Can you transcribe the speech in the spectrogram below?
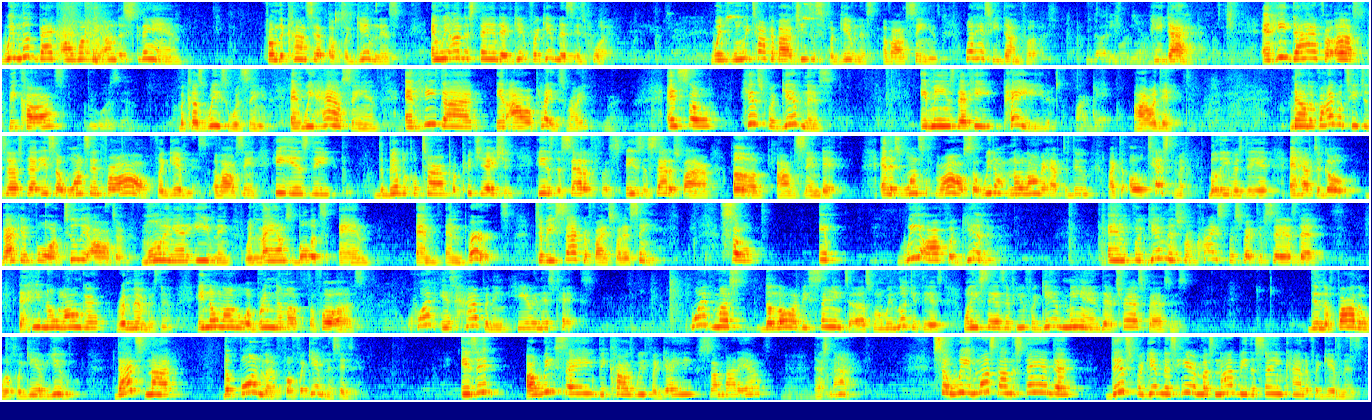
we look back on what we understand from the concept of forgiveness, and we understand that forgiveness is what? When, when we talk about Jesus' forgiveness of our sins, what has he done for us? He died for us. He died. And he died for us because We would sin. because we would sin. And we have sinned. And he died in our place, right? Right. And so his forgiveness, it means that he paid Our debt. our debt. Now, the Bible teaches us that it's a once and for all forgiveness of our sin. He is the, the biblical term propitiation. He is the, satisf- he's the satisfier of our sin debt. And it's once and for all, so we don't no longer have to do like the Old Testament believers did and have to go back and forth to the altar morning and evening with lambs, bullocks, and, and, and birds to be sacrificed for their sins. So if we are forgiven, and forgiveness from Christ's perspective says that, that He no longer remembers them, He no longer will bring them up before us. What is happening here in this text? What must the Lord be saying to us when we look at this? When He says, If you forgive men their trespasses, then the Father will forgive you. That's not the formula for forgiveness, is it? Is it, are we saved because we forgave somebody else? That's not. So we must understand that this forgiveness here must not be the same kind of forgiveness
